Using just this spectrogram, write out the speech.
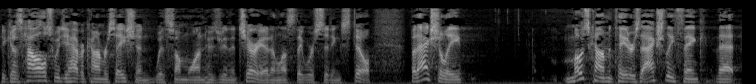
Because how else would you have a conversation with someone who's in a chariot unless they were sitting still? But actually, most commentators actually think that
